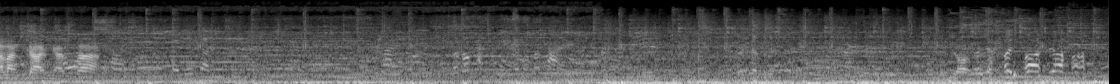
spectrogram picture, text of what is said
อลังการงานสร้างแล้วก็ขัดหูแล้วมันก็ถ่ายยอดยอดยอด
